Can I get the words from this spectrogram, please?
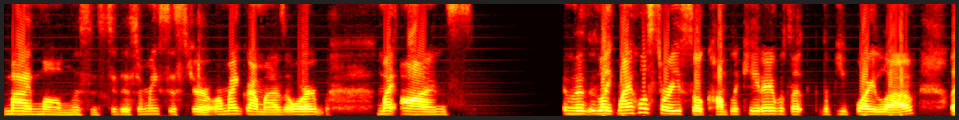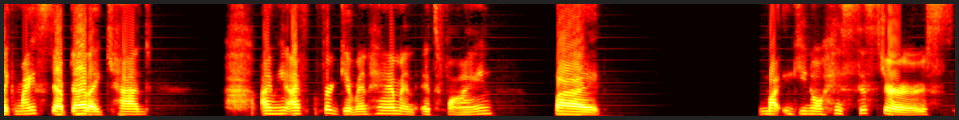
my mom listens to this or my sister or my grandmas or my aunts like my whole story is so complicated with the, the people I love. Like my stepdad, I can't. I mean, I've forgiven him and it's fine, but my, you know, his sisters,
